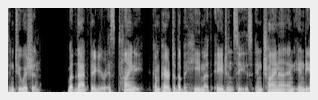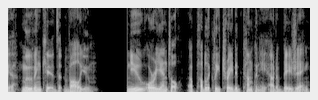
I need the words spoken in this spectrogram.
in tuition. But that figure is tiny compared to the behemoth agencies in China and India moving kids at volume. New Oriental, a publicly traded company out of Beijing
